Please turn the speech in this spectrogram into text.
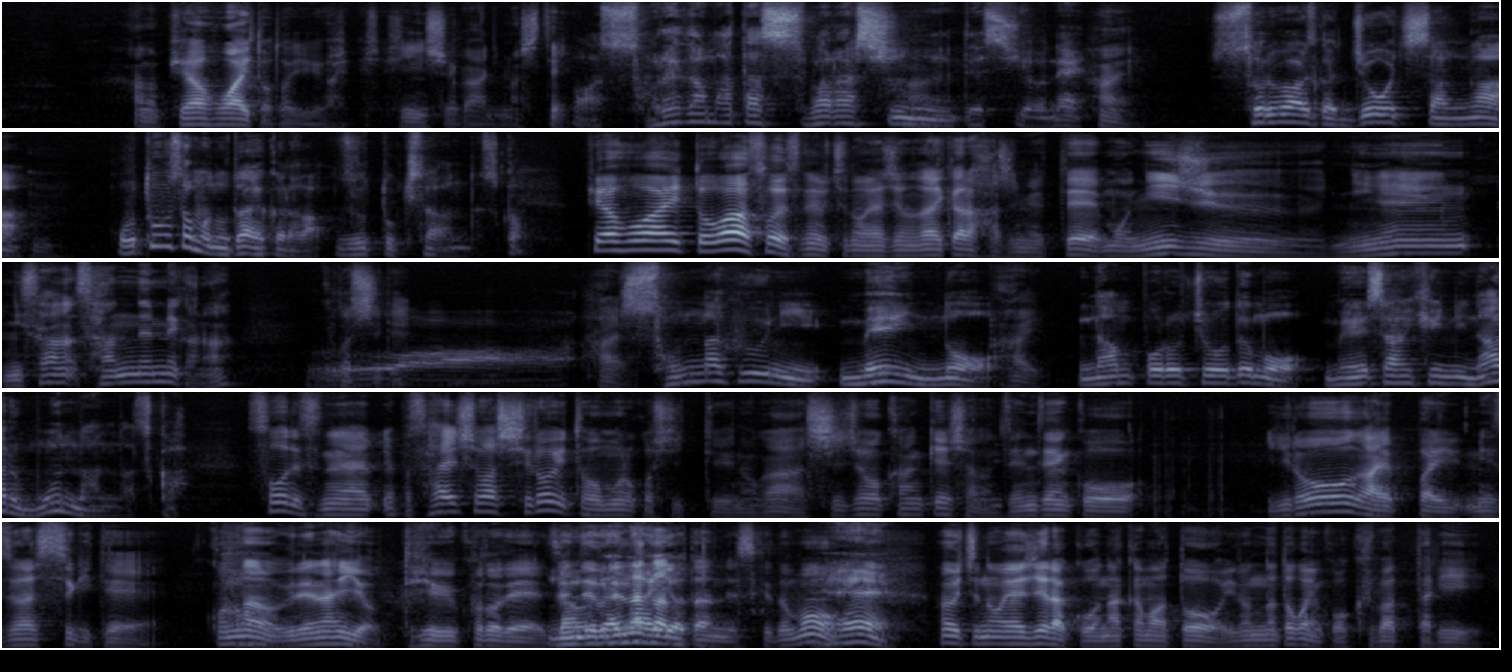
あのピュアホワイトという品種がありまして、あそれがまた素晴らしいんですよね。はい。それはあれですか上智さんがお父様の代からずっと来たんですか？ピュアホワイトはそうですねうちの親父の代から始めてもう22年23年目かな今年で。はい。そんな風にメインのはい。南幌町でも名産品になるもんなんですか？そうですね。やっぱ最初は白いトウモロコシっていうのが市場関係者の全然こう色がやっぱり珍しすぎてこんなの売れないよっていうことで全然売れなかったんですけども、えまあ、うちの親父らこう仲間といろんなところにこう配ったり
